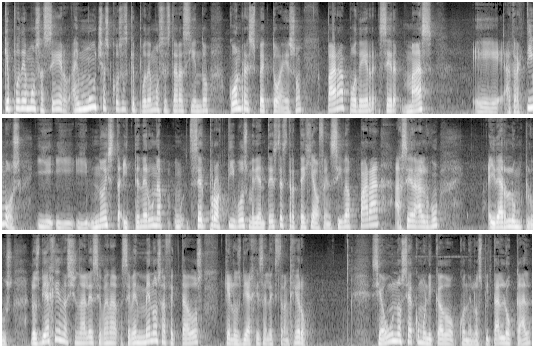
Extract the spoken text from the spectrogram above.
¿Qué podemos hacer? Hay muchas cosas que podemos estar haciendo con respecto a eso para poder ser más eh, atractivos y, no y tener una un- ser proactivos mediante esta estrategia ofensiva para hacer algo y darle un plus. Los viajes nacionales se, van se ven menos afectados que los viajes al extranjero. Si aún no se ha comunicado con el hospital local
